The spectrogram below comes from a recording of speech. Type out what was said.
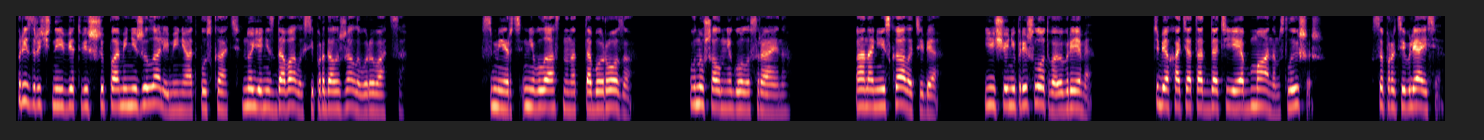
Призрачные ветви с шипами не желали меня отпускать, но я не сдавалась и продолжала вырываться. «Смерть не властна над тобой, Роза», — внушал мне голос Райана. Она не искала тебя. Еще не пришло твое время. Тебя хотят отдать ей обманом, слышишь? Сопротивляйся.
